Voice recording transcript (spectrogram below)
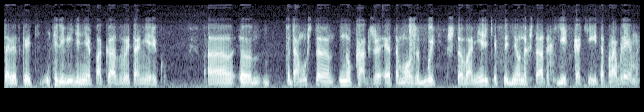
советское телевидение показывает Америку. Э, э, потому что, ну как же это может быть, что в Америке, в Соединенных Штатах есть какие-то проблемы?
